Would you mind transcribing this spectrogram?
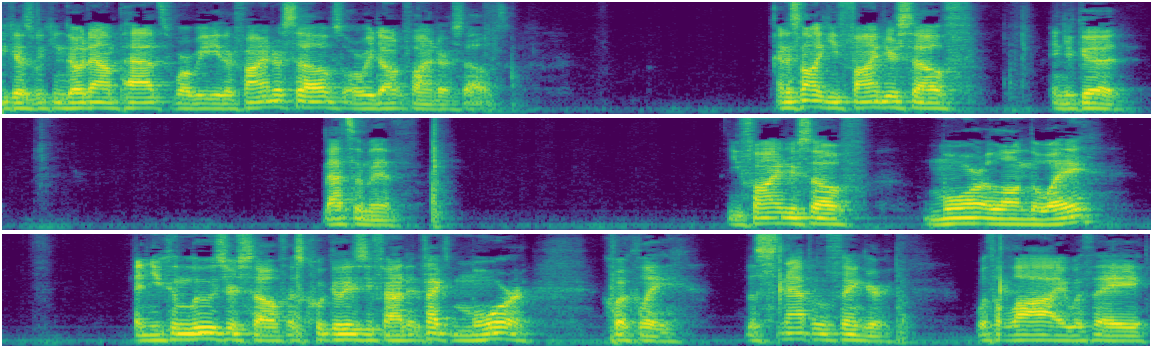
Because we can go down paths where we either find ourselves or we don't find ourselves. And it's not like you find yourself and you're good. That's a myth. You find yourself more along the way and you can lose yourself as quickly as you found it. In fact, more quickly. The snap of a finger with a lie, with a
